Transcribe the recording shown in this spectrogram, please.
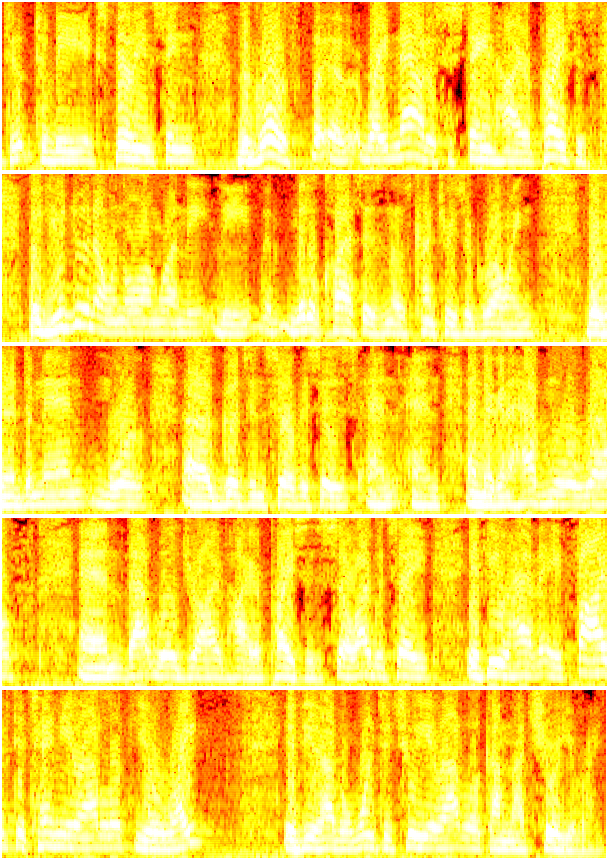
to, to be experiencing the growth uh, right now to sustain higher prices. But you do know in the long run the, the middle classes in those countries are growing. They're going to demand more uh, goods and services and, and, and they're going to have more wealth and that will drive higher prices. So I would say if you have a five to ten year outlook, you're right. If you have a one to two year outlook, I'm not sure you're right.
